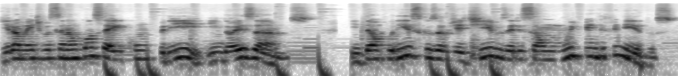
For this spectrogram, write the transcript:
geralmente você não consegue cumprir em dois anos. Então, por isso que os objetivos eles são muito bem definidos.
